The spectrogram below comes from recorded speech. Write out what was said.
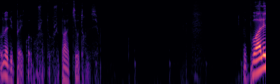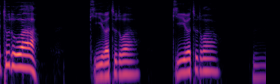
on a du play quoi au prochain tour. Je suis pas inquiet autre mission. On peut aller tout droit. Qui va tout droit? Qui va tout droit? Hmm.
